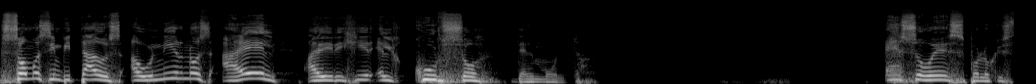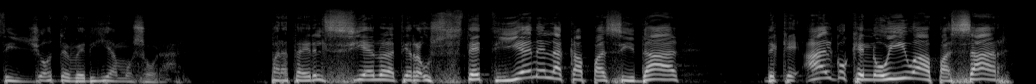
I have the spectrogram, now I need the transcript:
somos invitados a unirnos a Él a dirigir el curso del mundo. Eso es por lo que usted y yo deberíamos orar. Para traer el cielo a la tierra. Usted tiene la capacidad de que algo que no iba a pasar,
